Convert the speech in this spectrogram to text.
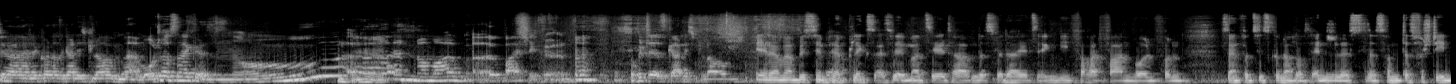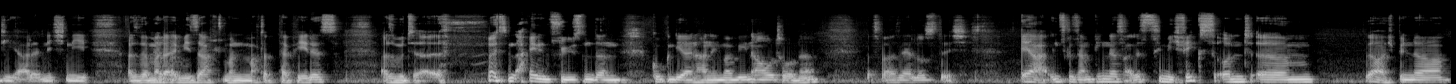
der, der konnte das gar nicht glauben. Äh, Motorcycle? No, äh, normal äh, Bicycle. Wollte er es gar nicht glauben. Ja, da war ein bisschen perplex, als wir ihm erzählt haben, dass wir da jetzt irgendwie Fahrrad fahren wollen von San Francisco nach Los Angeles. Das, haben, das verstehen die ja alle nicht, nie. Also wenn man da irgendwie sagt, man macht das per Pedis, also mit äh, mit den einen Füßen, dann gucken die einen an immer wie ein Auto. Ne? Das war sehr lustig. Ja, insgesamt ging das alles ziemlich fix und ähm, ja, ich bin da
